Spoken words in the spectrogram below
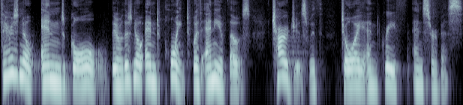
there's no end goal. You know, there's no end point with any of those charges with joy and grief and service.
